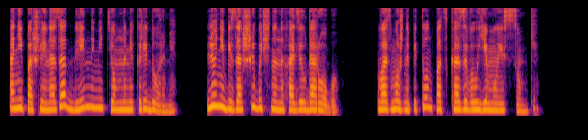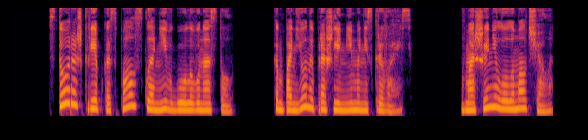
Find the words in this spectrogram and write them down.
Они пошли назад длинными темными коридорами. Лёня безошибочно находил дорогу. Возможно, питон подсказывал ему из сумки. Сторож крепко спал, склонив голову на стол. Компаньоны прошли мимо, не скрываясь. В машине Лола молчала.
